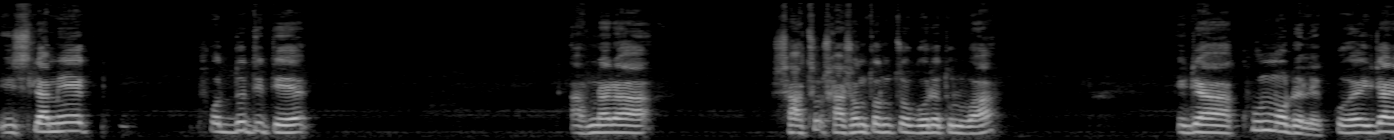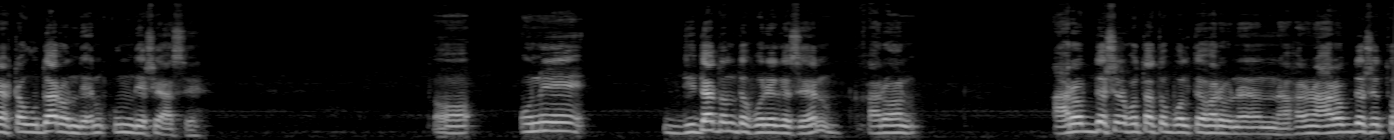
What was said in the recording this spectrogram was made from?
ইসলামিক পদ্ধতিতে আপনারা শাস- শাসনতন্ত্র গড়ে তুলবা। এটা কোন মডেলে এটার একটা উদাহরণ দেন, কোন দেশে আছে? তো উনি দ্বিধাদ্বন্দ্বে পড়ে গেছেন, কারণ আরব দেশের কথা তো বলতে পারবেন না, কারণ আরব দেশে তো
